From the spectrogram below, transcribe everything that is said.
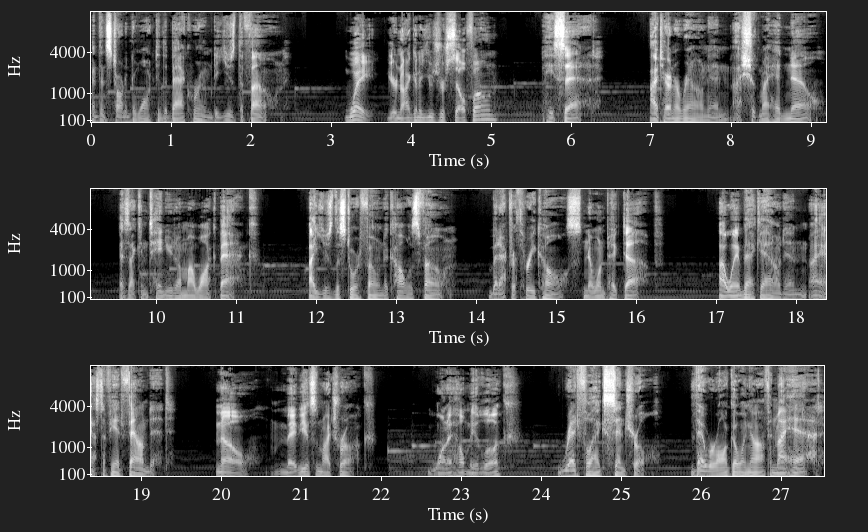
and then started to walk to the back room to use the phone. Wait, you're not gonna use your cell phone? He said. I turned around and I shook my head no as I continued on my walk back. I used the store phone to call his phone, but after three calls, no one picked up. I went back out and I asked if he had found it. No, maybe it's in my trunk. Wanna help me look? Red flag central. They were all going off in my head.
